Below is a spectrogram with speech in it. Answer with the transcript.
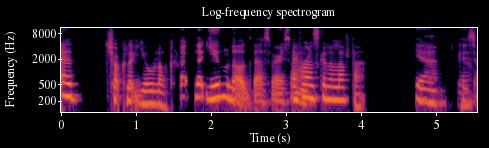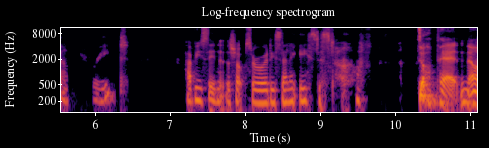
a chocolate Yule log. chocolate Yule log, that's where it's. Everyone's gonna love that. yeah Yeah. goes down a treat. Have you seen that the shops are already selling Easter stuff? Stop it! No,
